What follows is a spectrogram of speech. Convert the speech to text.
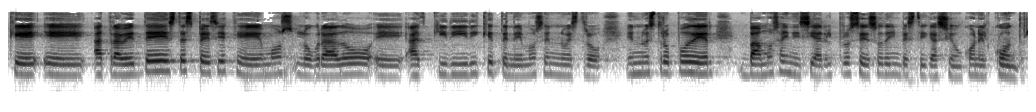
que eh, a través de esta especie que hemos logrado eh, adquirir y que tenemos en nuestro, en nuestro poder, vamos a iniciar el proceso de investigación con el cóndor.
